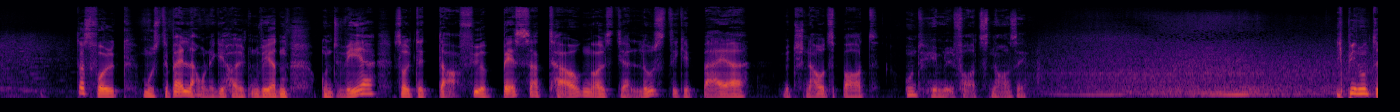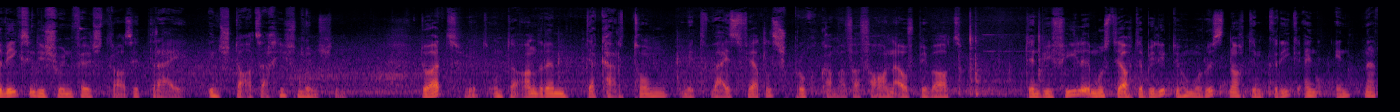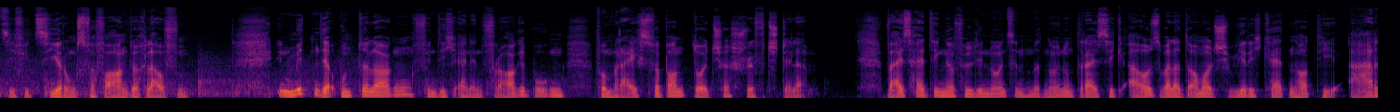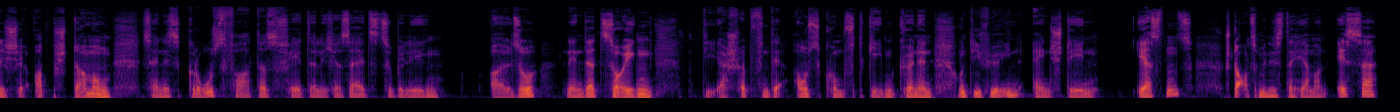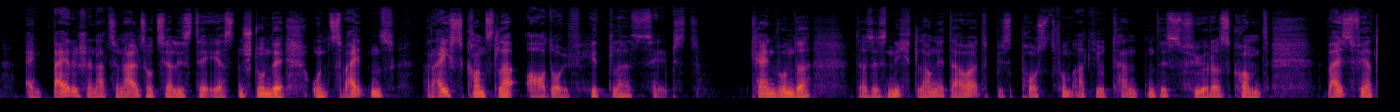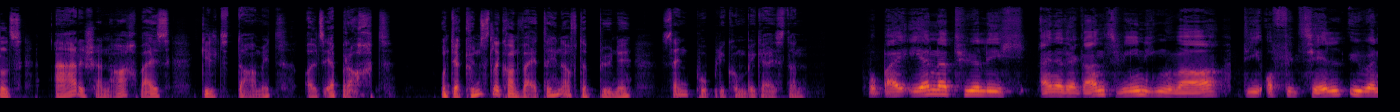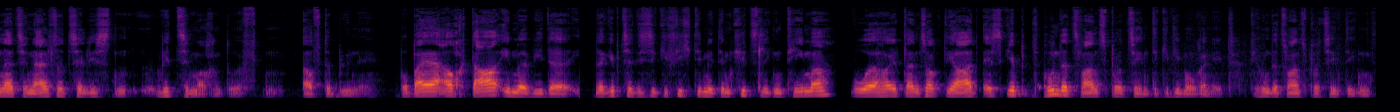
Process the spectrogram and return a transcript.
Das Volk musste bei Laune gehalten werden, und wer sollte dafür besser taugen als der lustige Bayer mit Schnauzbart und Himmelfahrtsnase? Ich bin unterwegs in die Schönfeldstraße 3 ins Staatsarchiv München. Dort wird unter anderem der Karton mit Weißviertels Spruchkammerverfahren aufbewahrt. Denn wie viele musste auch der beliebte Humorist nach dem Krieg ein Entnazifizierungsverfahren durchlaufen. Inmitten der Unterlagen finde ich einen Fragebogen vom Reichsverband deutscher Schriftsteller. Weisheitinger füllt ihn 1939 aus, weil er damals Schwierigkeiten hat, die arische Abstammung seines Großvaters väterlicherseits zu belegen. Also nennt er Zeugen, die erschöpfende Auskunft geben können und die für ihn einstehen. Erstens Staatsminister Hermann Esser, ein bayerischer Nationalsozialist der ersten Stunde, und zweitens Reichskanzler Adolf Hitler selbst. Kein Wunder, dass es nicht lange dauert, bis Post vom Adjutanten des Führers kommt. Weißviertels arischer Nachweis gilt damit als erbracht. Und der Künstler kann weiterhin auf der Bühne sein Publikum begeistern. Wobei er natürlich einer der ganz wenigen war, die offiziell über Nationalsozialisten Witze machen durften auf der Bühne. Wobei er auch da immer wieder, da gibt es ja diese Geschichte mit dem kitzligen Thema, wo er halt dann sagt, ja, es gibt 120-prozentige, die mag er nicht. Die 120-prozentigen,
